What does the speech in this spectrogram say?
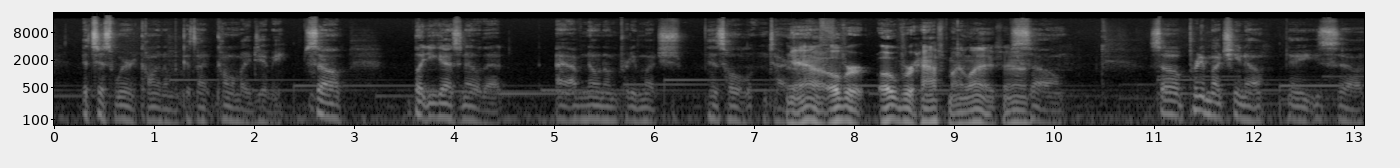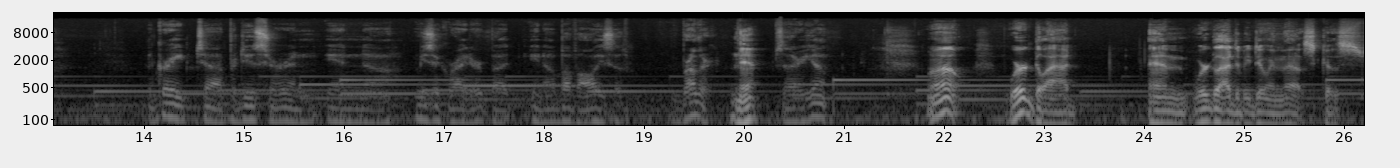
it's just weird calling him because I call him by Jimmy. So, but you guys know that I, I've known him pretty much his whole entire Yeah, life. over over half my life. Yeah. So, so pretty much, you know, he's uh, a great uh, producer and, and uh, music writer, but you know, above all, he's a brother. Yeah. So there you go. Well, we're glad, and we're glad to be doing this because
